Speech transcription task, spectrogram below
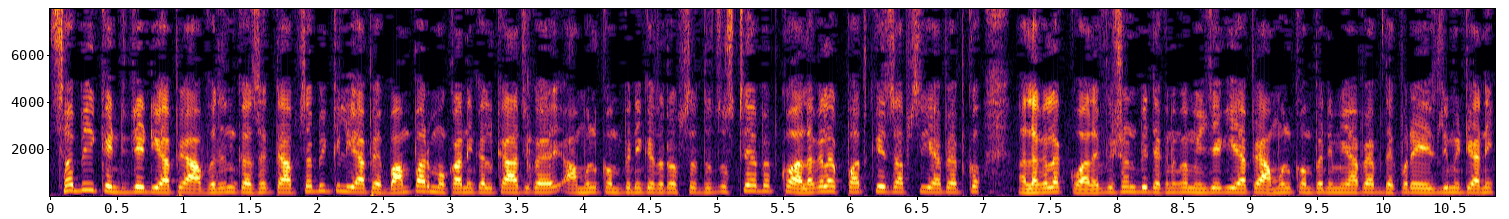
सभी कैंडिडेट यहाँ पे आवेदन कर सकते हैं आप सभी के लिए यहाँ पे बम्पर मौका निकल के आ चुका है अमूल कंपनी की तरफ़ से तो दोस्तों यहाँ पे आपको अलग अलग पद के हिसाब से यहाँ पे आपको अलग अलग क्वालिफिकेशन भी देखने को मिल जाएगी यहाँ पे अमूल कंपनी में यहाँ पे आप देख पा रहे एज लिमिट यानी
